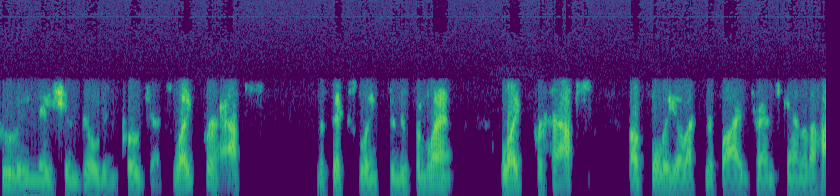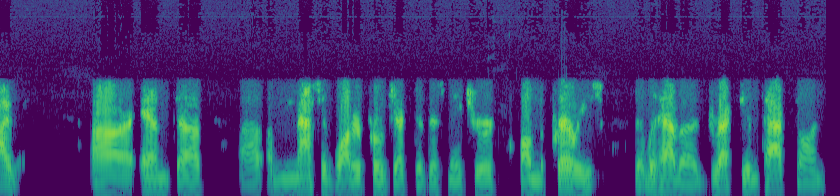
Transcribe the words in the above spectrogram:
truly nation building projects, like perhaps the fixed link to Newfoundland, like perhaps a fully electrified Trans Canada Highway, uh, and uh, a massive water project of this nature on the prairies that would have a direct impact on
